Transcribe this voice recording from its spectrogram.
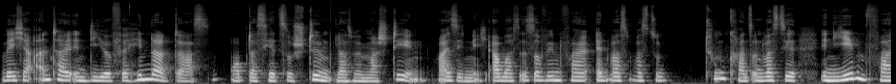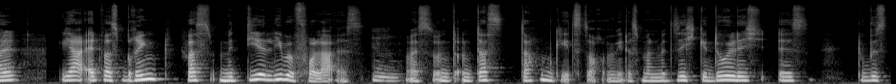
welcher Anteil in dir verhindert das? Ob das jetzt so stimmt, lassen wir mal stehen, weiß ich nicht. Aber es ist auf jeden Fall etwas, was du tun kannst und was dir in jedem Fall ja etwas bringt, was mit dir liebevoller ist. Mhm. Weißt du? Und, und das, darum geht es doch irgendwie, dass man mit sich geduldig ist. Du bist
